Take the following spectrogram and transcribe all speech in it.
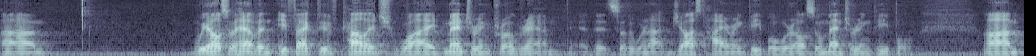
Um, we also have an effective college-wide mentoring program uh, so that we're not just hiring people, we're also mentoring people. Um,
